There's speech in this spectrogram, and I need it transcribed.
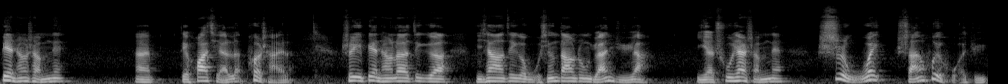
变成什么呢？哎，得花钱了，破财了。所以变成了这个，你像这个五行当中原局呀，也出现什么呢？四五位三会火局，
